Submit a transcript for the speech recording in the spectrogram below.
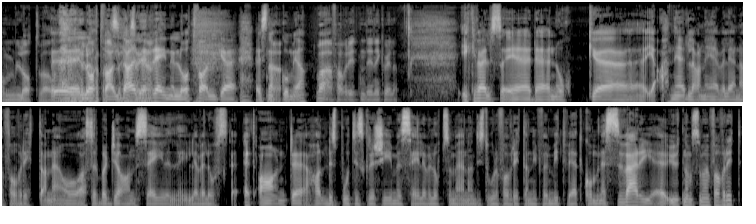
om låtvalg? låtvalg. Da er det rene låtvalget jeg snakker ja. om, ja. Hva er favoritten din i kveld, da? I kveld så er det nok eh, ja, Nederland er vel en av favorittene, og Aserbajdsjan seiler vel opp Et annet eh, halvdespotisk regime seiler vel opp som en av de store favorittene for mitt vedkommende. Sverige er utenom som en favoritt,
